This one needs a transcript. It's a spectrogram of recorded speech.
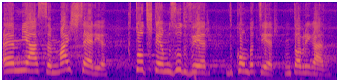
a ameaça mais séria que todos temos o dever de combater. Muito obrigada.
